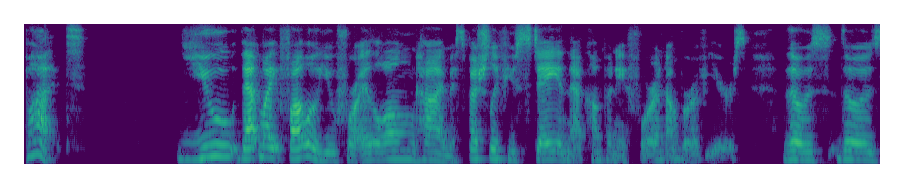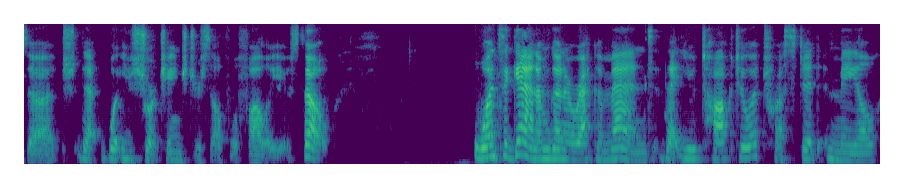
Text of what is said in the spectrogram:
but you that might follow you for a long time especially if you stay in that company for a number of years those those uh, that what you shortchanged yourself will follow you so once again i'm going to recommend that you talk to a trusted male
